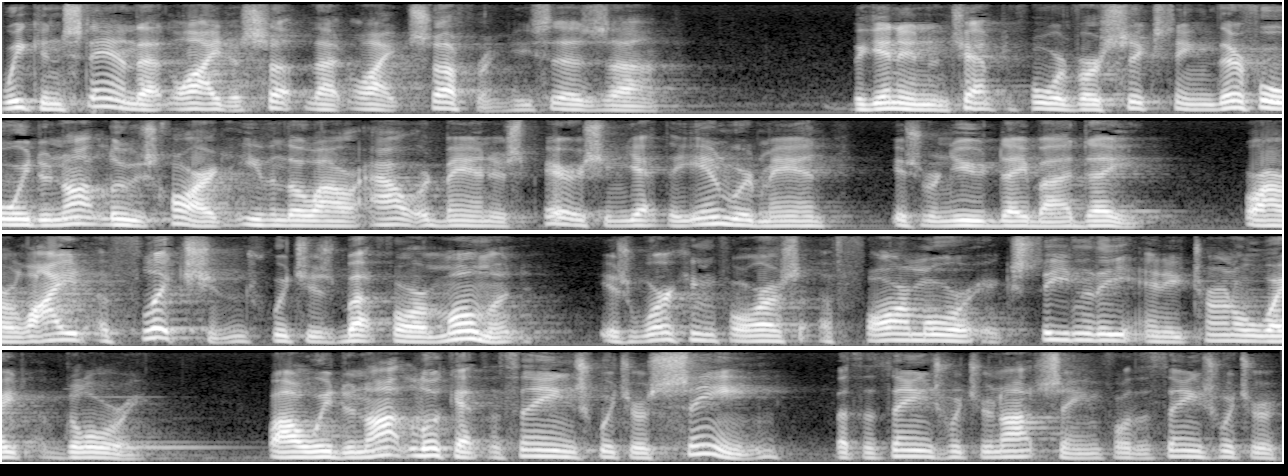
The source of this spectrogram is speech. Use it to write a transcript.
we can stand that light, that light suffering. He says, uh, beginning in chapter 4, verse 16, Therefore we do not lose heart, even though our outward man is perishing, yet the inward man is renewed day by day. For our light afflictions, which is but for a moment, is working for us a far more exceedingly and eternal weight of glory. While we do not look at the things which are seen, but the things which are not seen. For the things which are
